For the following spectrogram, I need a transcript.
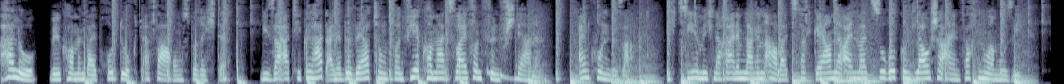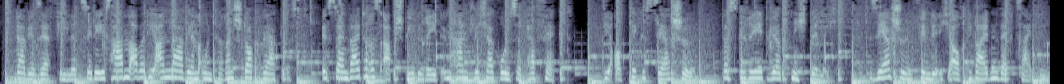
Hallo, willkommen bei Produkterfahrungsberichte. Dieser Artikel hat eine Bewertung von 4,2 von 5 Sternen. Ein Kunde sagt, ich ziehe mich nach einem langen Arbeitstag gerne einmal zurück und lausche einfach nur Musik. Da wir sehr viele CDs haben aber die Anlage im unteren Stockwerk ist, ist ein weiteres Abspielgerät in handlicher Größe perfekt. Die Optik ist sehr schön, das Gerät wirkt nicht billig. Sehr schön finde ich auch die beiden Wegzeiten,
